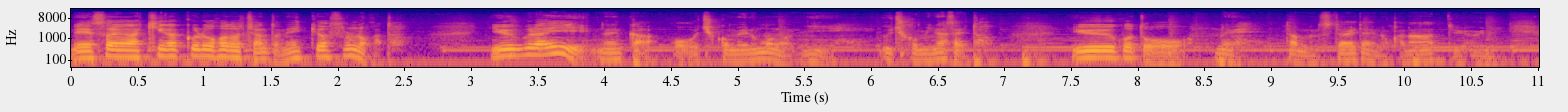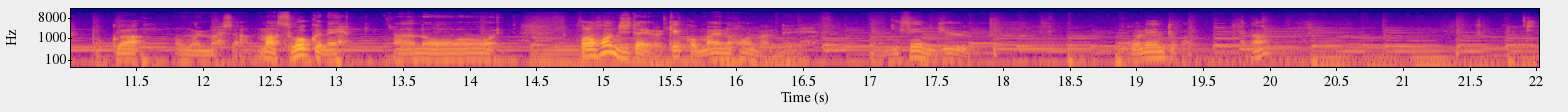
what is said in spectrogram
でそれが気が狂うほどちゃんと熱狂するのかと。いうぐらい何かこう打ち込めるものに打ち込みなさいと。いうことをね多分伝えたいのかなっていうふうに僕は思いました。まあすごくねあのー、この本自体が結構前の本なんで2010 2015年とかかな？ちょっ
